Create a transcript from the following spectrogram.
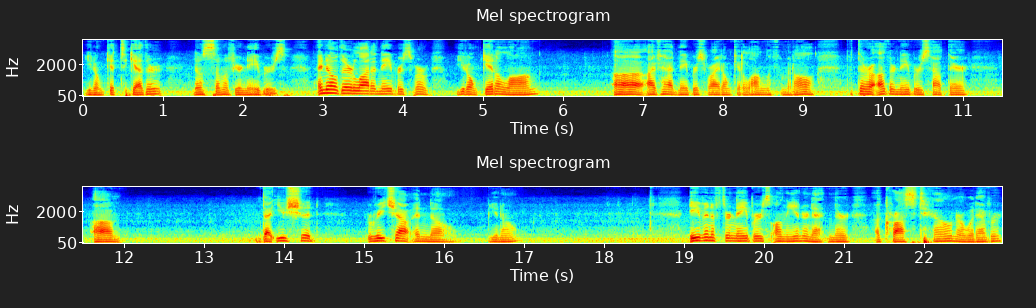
you know, get together. Know some of your neighbors. I know there are a lot of neighbors where you don't get along uh, I've had neighbors where I don't get along with them at all, but there are other neighbors out there um, that you should reach out and know, you know? Even if they're neighbors on the internet and they're across town or whatever,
